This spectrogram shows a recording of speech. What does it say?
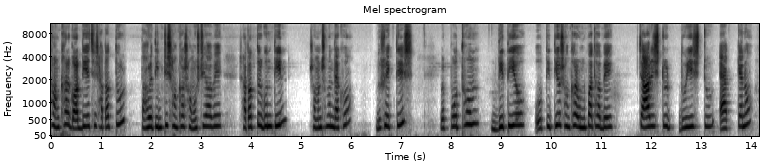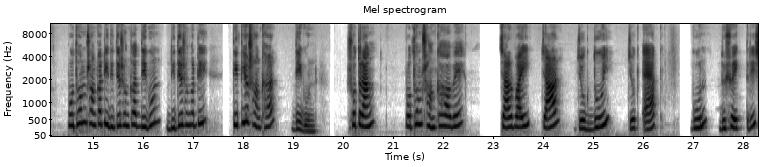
সংখ্যার গড় দিয়েছে সাতাত্তর, তাহলে তিনটি সংখ্যার সমষ্টি হবে সাতাত্তর গুণ তিন, সমান সমান দেখো, দুশো একত্রিশ। এবার প্রথম, দ্বিতীয় ও তৃতীয় সংখ্যার অনুপাত হবে চার ইস্টু দুই ইস্টু এক। কেন? প্রথম সংখ্যাটি দ্বিতীয় সংখ্যার দ্বিগুণ, দ্বিতীয় সংখ্যাটি তৃতীয় সংখ্যার দ্বিগুণ। সুতরাং প্রথম সংখ্যা হবে চার বাই চার যোগ দুই যোগ এক গুণ দুশো একত্রিশ।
